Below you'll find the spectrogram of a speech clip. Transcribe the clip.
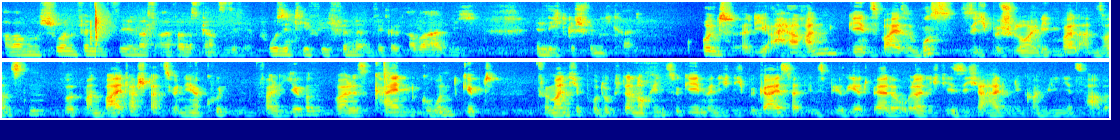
Aber man muss schon, finde ich, sehen, dass einfach das Ganze sich positiv, wie ich finde, entwickelt. Aber halt nicht in Lichtgeschwindigkeit. Und die Herangehensweise muss sich beschleunigen, weil ansonsten wird man weiter stationär Kunden verlieren, weil es keinen Grund gibt, für manche Produkte dann noch hinzugehen, wenn ich nicht begeistert, inspiriert werde oder nicht die Sicherheit und die Convenience habe.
